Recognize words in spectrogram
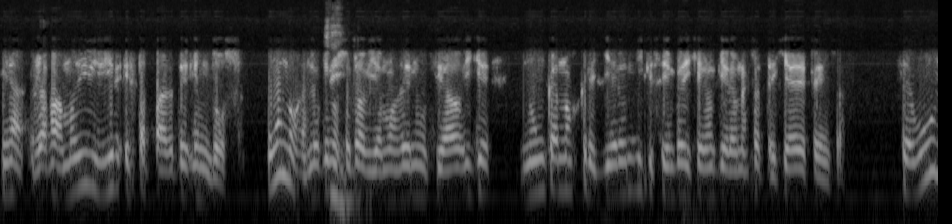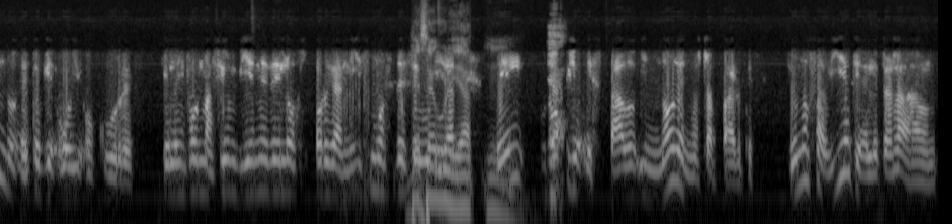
Mira, Rafa, vamos a dividir esta parte en dos. Uno es lo que nosotros habíamos denunciado y que nunca nos creyeron y que siempre dijeron que era una estrategia de defensa. Segundo, esto que hoy ocurre, que la información viene de los organismos de, seguridad, mm. del propio Estado y no de nuestra parte. Yo no sabía que le trasladaron,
